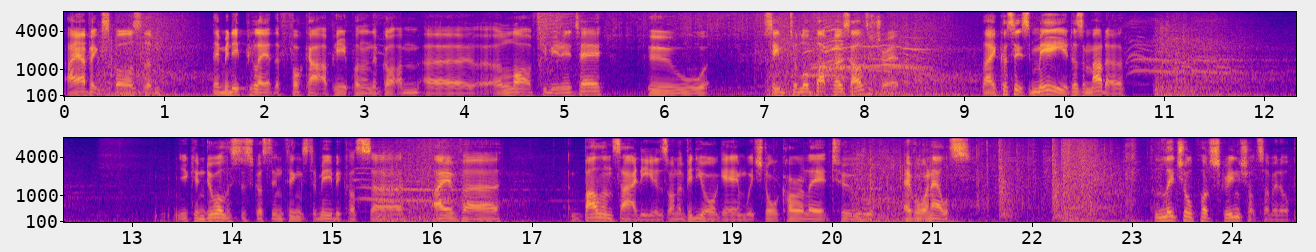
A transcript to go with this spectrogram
I have exposed them. They manipulate the fuck out of people and they've got a, a, lot of community who seem to love that personality trait. Like, because it's me, it doesn't matter. You can do all this disgusting things to me because uh, I have... Uh, balance ideas on a video game which don't correlate to everyone else. Literal put screenshots of it up.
